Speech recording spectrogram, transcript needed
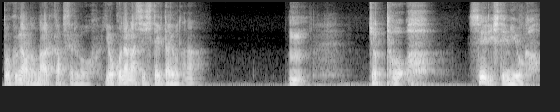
徳川のナークカプセルを横流ししていたようだな。うん。ちょっと、整理してみようか。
